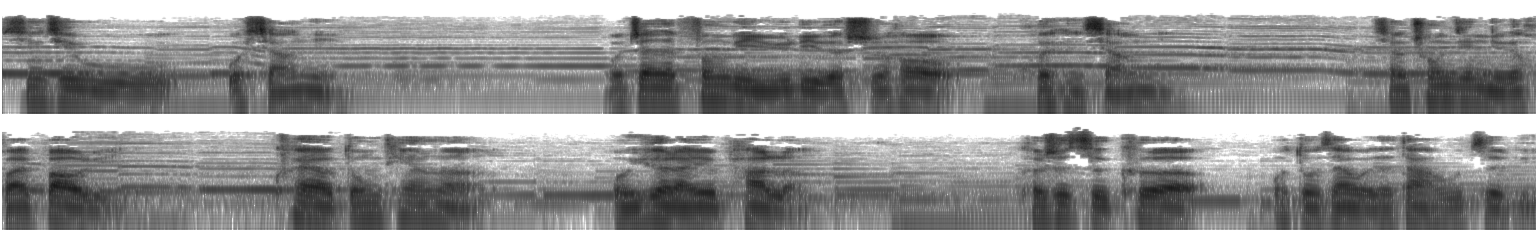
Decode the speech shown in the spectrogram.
星期五，我想你。我站在风里雨里的时候，会很想你，想冲进你的怀抱里。快要冬天了，我越来越怕冷。可是此刻，我躲在我的大屋子里，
